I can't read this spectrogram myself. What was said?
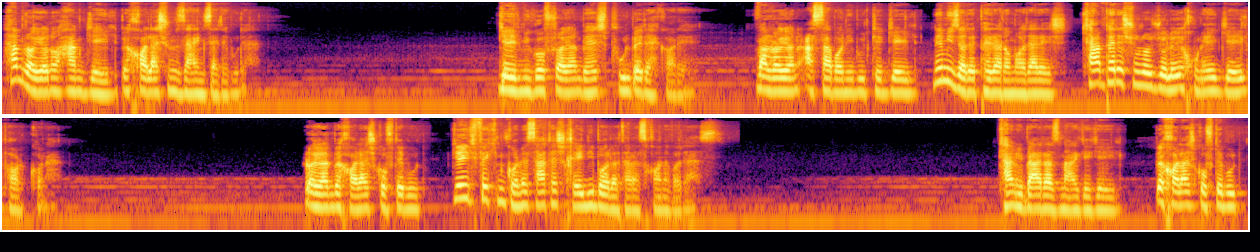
هم رایان و هم گیل به خالشون زنگ زده بودن. گیل می‌گفت رایان بهش پول بدهکاره و رایان عصبانی بود که گیل نمی‌ذاره پدر و مادرش کمپرشون رو جلوی خونه گیل پارک کنن. رایان به خالش گفته بود گیل فکر می‌کنه سطحش خیلی بالاتر از خانواده است. کمی بعد از مرگ گیل به خالش گفته بود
